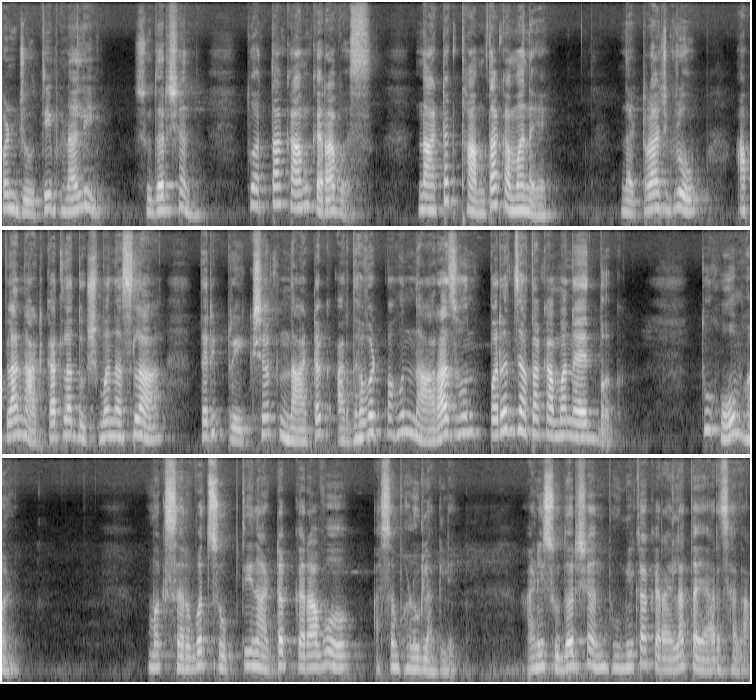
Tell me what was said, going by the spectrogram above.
पण ज्योती म्हणाली सुदर्शन तू आत्ता काम करावंस. नाटक थांबता कामा नये. नटराज ग्रुप आपला नाटकातला दुश्मन असला तरी प्रेक्षक नाटक अर्धवट पाहून नाराज होऊन परत जाता कामा नयेत बघ. तू हो म्हण. मग सर्वच सोबती नाटक करावं असं म्हणू लागले आणि सुदर्शन भूमिका करायला तयार झाला.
